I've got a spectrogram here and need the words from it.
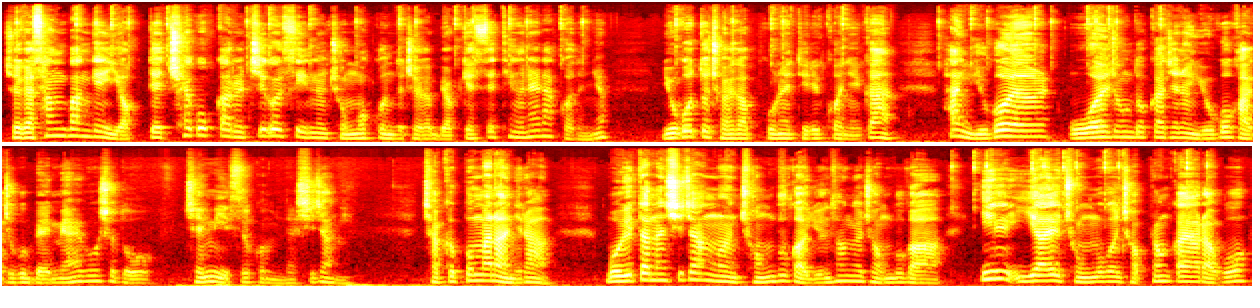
저희가 상반기에 역대 최고가를 찍을 수 있는 종목군도 저희가 몇 개 세팅을 해놨거든요. 요것도 저희가 보내드릴 거니까 한 6월, 5월 정도까지는 요거 가지고 매매해 보셔도 재미있을 겁니다. 시장이. 자, 그뿐만 아니라 뭐 일단은 시장은 정부가 윤석열 정부가 1 이하의 종목은 저평가야라고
